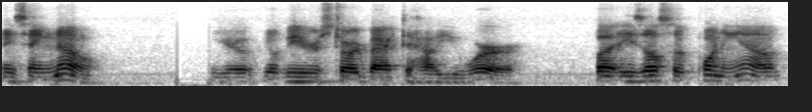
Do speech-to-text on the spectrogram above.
And he's saying no. you you'll be restored back to how you were. But he's also pointing out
